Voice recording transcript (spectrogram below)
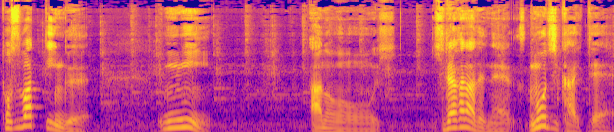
トスバッティングに、あのひ、ひらがなでね、文字書いて、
